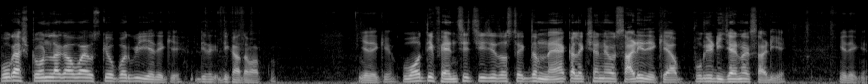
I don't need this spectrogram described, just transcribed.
पूरा स्टोन लगा हुआ है, उसके ऊपर भी ये देखिए दिखाता हूँ आपको। ये देखिए, बहुत ही फैंसी चीज़ है दोस्तों, एकदम नया कलेक्शन है। और साड़ी देखिए आप, पूरी डिज़ाइनर साड़ी है। ये देखिए।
